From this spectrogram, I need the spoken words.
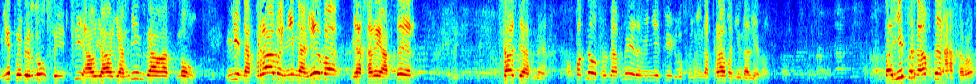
не повернулся идти, а я Ямин Ваасмол. Ни направо, ни налево, Яхаре Абнер, сзади Абнер. Он погнался за Абнером и не двигался ни направо, ни налево. Поехал Абнер Ахаров,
